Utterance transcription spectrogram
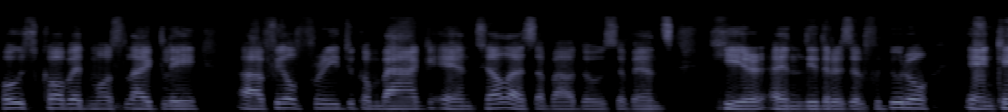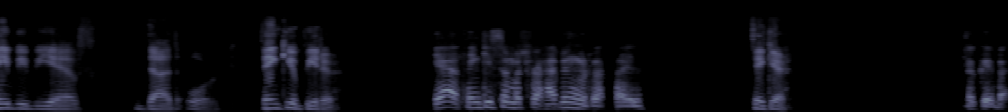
post COVID, most likely, uh, feel free to come back and tell us about those events here in Líderes del Futuro and kbbf.org. Thank you, Peter. Yeah, thank you so much for having me, Rafael. Take care. Okay, bye.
